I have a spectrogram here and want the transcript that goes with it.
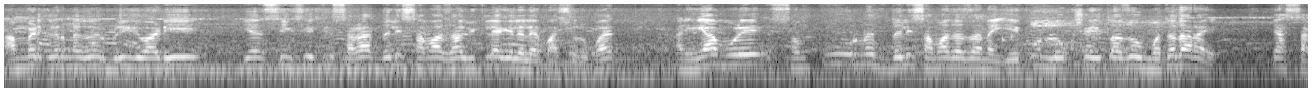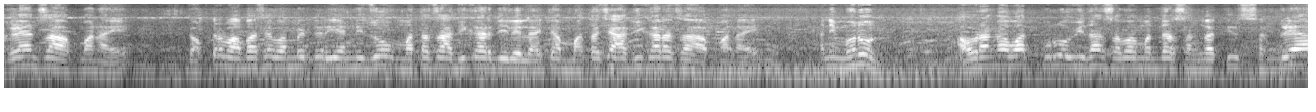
आंबेडकर नगर ब्रिजवाडी या सिक्स येथील सगळा दलित समाज हा विकल्या गेलेला आहे पाचशे रुपयात. आणि यामुळे संपूर्ण दलित समाजाचा नाही एकूण लोकशाहीतला जो मतदार आहे त्या सगळ्यांचा अपमान आहे. डॉक्टर बाबासाहेब आंबेडकर यांनी जो मताचा अधिकार दिलेला आहे त्या मताच्या अधिकाराचा अपमान आहे. आणि म्हणून औरंगाबाद पूर्व विधानसभा मतदारसंघातील सगळ्या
